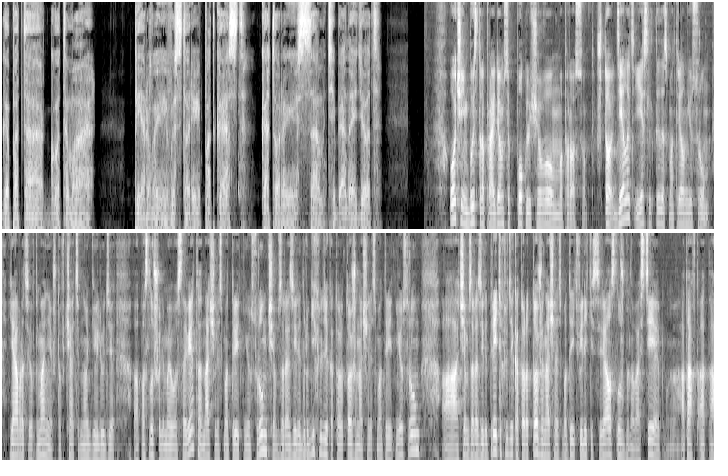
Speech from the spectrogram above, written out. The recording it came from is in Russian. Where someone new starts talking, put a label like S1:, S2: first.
S1: Гопота Готэма. Первый в истории подкаст, который сам тебя найдет.
S2: Очень быстро пройдемся по ключевому вопросу. Что делать, если ты досмотрел Newsroom? Я обратил внимание, что в чате многие люди а, послушали моего совета, начали смотреть Newsroom, чем заразили других людей, которые тоже начали смотреть Newsroom, а, чем заразили третьих людей, которые тоже начали смотреть великий сериал «Служба новостей» от, от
